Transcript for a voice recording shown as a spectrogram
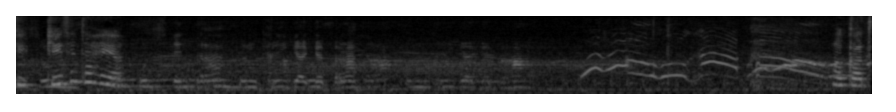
Die geht hinterher. uns den Drachenkrieger gebracht. Oh Gott.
